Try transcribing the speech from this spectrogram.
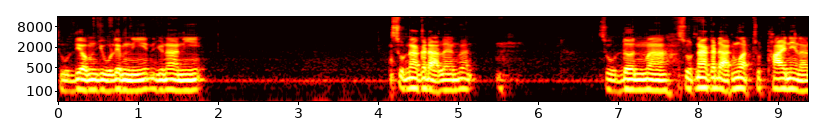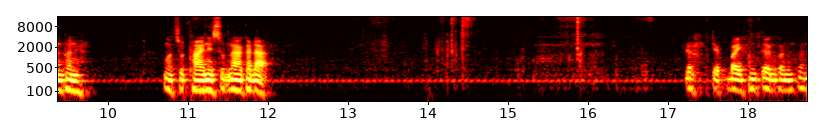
สูตรเดียวมันอยู่เล่มนี้อยู่หน้านี้ สูตรหน้ากระดาษเลยเพื่อนสูตรเดินมาสูตรหน้ากระดาษงวดสุดท้ายนี่แหละเพื่อนเนี่ยงวดสุดท้ายในสูตรหน้ากระดาษเดี๋ยวเก็บใบคำเตือนก่อนเพื่อน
